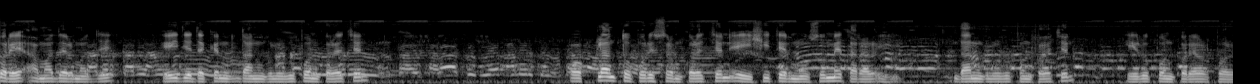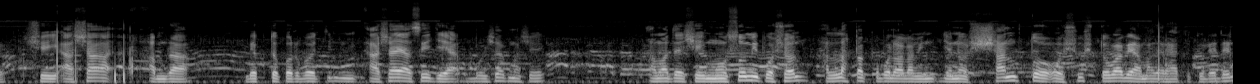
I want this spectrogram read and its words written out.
করে আমাদের মাঝে এই যে দেখেন ধানগুলো রোপণ করেছেন, অক্লান্ত পরিশ্রম করেছেন, এই শীতের মৌসুমে তারা এই ধানগুলো রোপণ করেছেন। এই রোপণ করার পর সেই আশা আমরা ব্যক্ত করব, আশায় আছি যে বৈশাখ মাসে আমাদের সেই মৌসুমি ফসল আল্লাহ পাকবুল আলমিন যেন শান্ত ও সুষ্ঠুভাবে আমাদের হাতে তুলে দেন।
